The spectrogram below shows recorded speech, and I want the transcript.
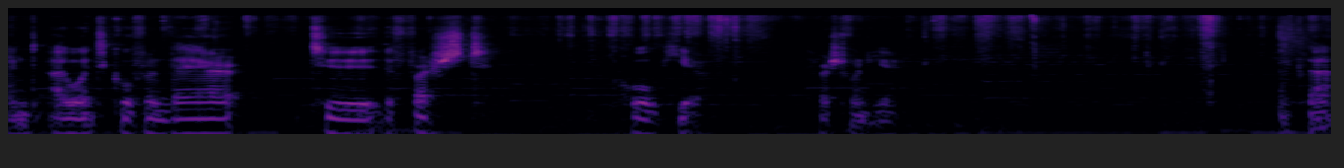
and I want to go from there to the first hole here, the first one here, like that.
